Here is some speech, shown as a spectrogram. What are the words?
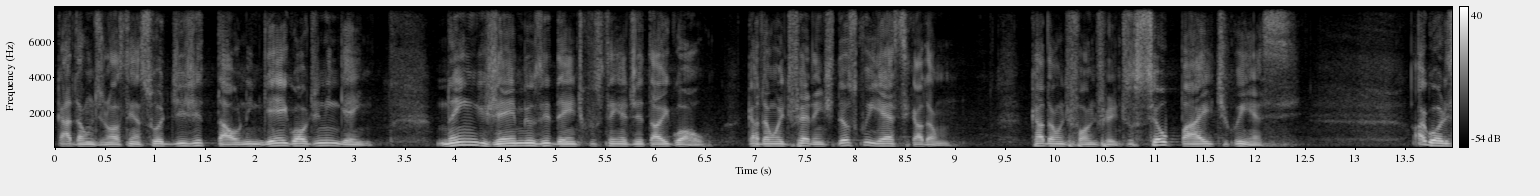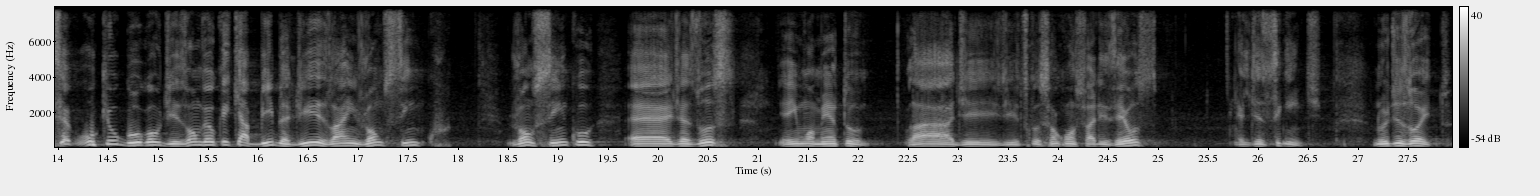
cada um de nós tem a sua digital, ninguém é igual de ninguém. Nem gêmeos idênticos têm a digital igual. Cada um é diferente. Deus conhece cada um. Cada um de forma diferente. O seu pai te conhece. Agora, isso é o que o Google diz. Vamos ver o que a Bíblia diz lá em João 5. João 5, é, Jesus, em um momento lá de, de discussão com os fariseus, ele diz o seguinte, no 18:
